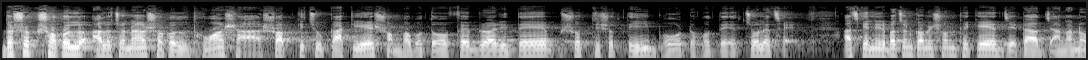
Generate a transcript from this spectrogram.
দর্শক, সকল আলোচনা, সকল ধোঁয়াশা সব কিছু কাটিয়ে সম্ভবত ফেব্রুয়ারিতে সত্যি সত্যিই ভোট হতে চলেছে। আজকে নির্বাচন কমিশন থেকে যেটা জানানো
